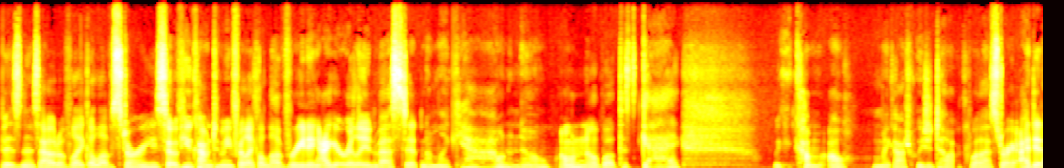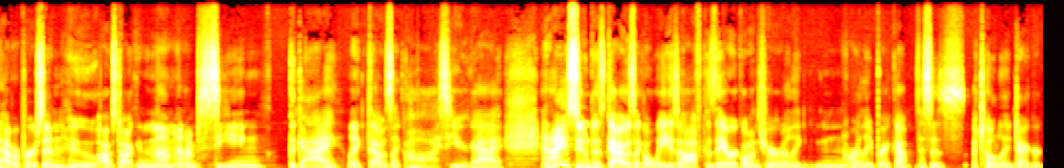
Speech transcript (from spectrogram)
business out of like a love story. So if you come to me for like a love reading, I get really invested and I'm like, yeah, I want to know. I want to know about this guy. We could come, oh, Oh my gosh, we should talk about that story. I did have a person who I was talking to them and I'm seeing the guy. Like that was like, oh, I see your guy. And I assumed this guy was like a ways off because they were going through a really gnarly breakup. This is a totally dig-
